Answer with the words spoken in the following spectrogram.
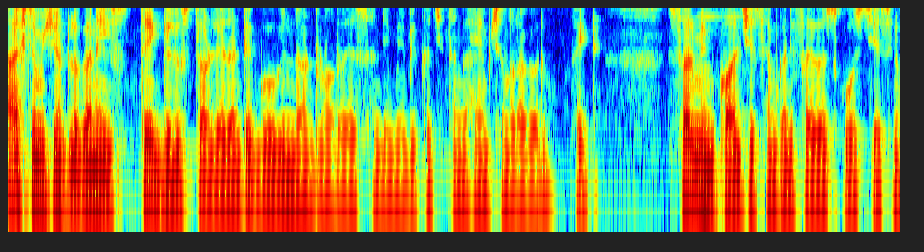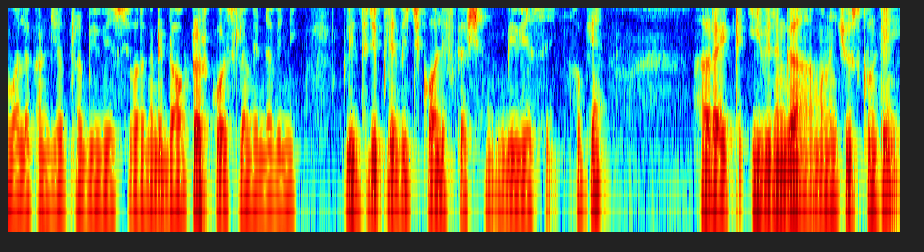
లాస్ట్ ఇచ్చినట్లుగానే ఇస్తే గెలుస్తాడు. లేదంటే గోవింద అంటున్నారు. ఎస్ అండి. మేబీ ఖచ్చితంగా హేమచంద్ర గారు. రైట్. సార్ మేము కాల్ చేసాం కానీ ఫైవ్ ఇయర్స్ కోర్స్ చేసిన వాళ్ళకంటే చెప్తున్నారు బీబీఎస్సీ వాళ్ళకంటే డాక్టర్స్ కోర్సులు అవి అవన్నీ please replay which qualification BBSc. Okay? Right. ఈ విధంగా మనం చూసుకుంటే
